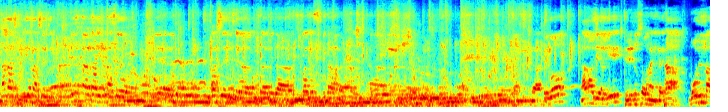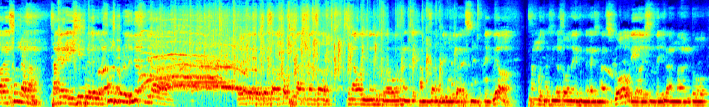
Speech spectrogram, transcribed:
다 같이 크게 박수해주세요. 믿음 마을 다 일어나세요. 네. 박수해주세요. 감사합니다. 수고하셨습니다. 감사합니다. 그리고 나머지 여기 그래도 서운하니까 다 모든 마을은 첨가상 작년에 20%에서 이번에 30% 늘렸습니다. 여기에 거쳐서 커피 마시면서 지나온 1년도 돌아보고 하나님께 감사한 우리 모두가 됐으면 좋겠고요. 상 못하신 거 서운하게 생각하지 마시고 우리 어르신들 희랑마을도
